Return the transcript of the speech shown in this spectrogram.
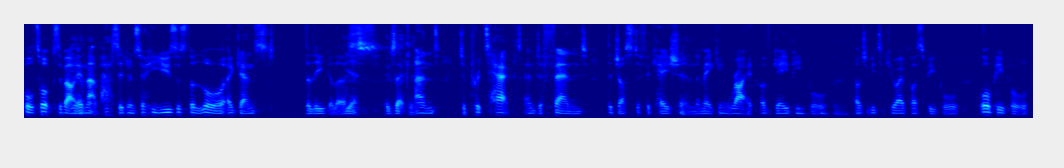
Paul talks about Yeah. in that passage. And so he uses the law against the legalists. Yes, exactly. And to protect and defend the justification, the making right of gay people, LGBTQI plus people, all people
